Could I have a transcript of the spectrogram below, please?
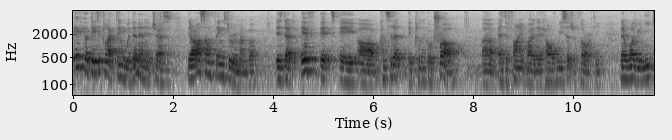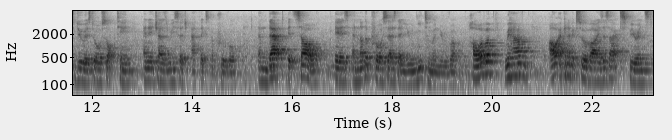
If you're data collecting within NHS, there are some things to remember. Is that if it's a uh, considered a clinical trial, uh, as defined by the Health Research Authority, then what you need to do is to also obtain NHS Research Ethics approval. And that itself is another process that you need to maneuver. However, we have our academic supervisors are experienced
